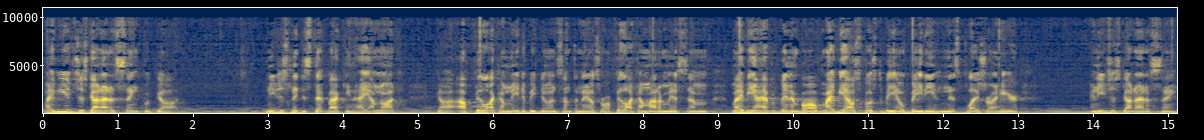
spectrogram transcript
Maybe you've just got out of sync with God. And you just need to step back in. Hey, I'm not, God, I feel like I need to be doing something else, or I feel like I might have missed some. Maybe I haven't been involved. Maybe I was supposed to be obedient in this place right here and you just got out of sync,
